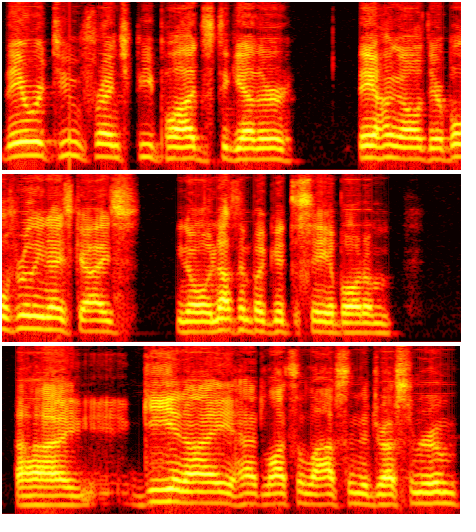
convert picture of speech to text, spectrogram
They were two French pea pods together. They hung out. They're both really nice guys. You know, nothing but good to say about them. Uh, Guy and I had lots of laughs in the dressing room.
